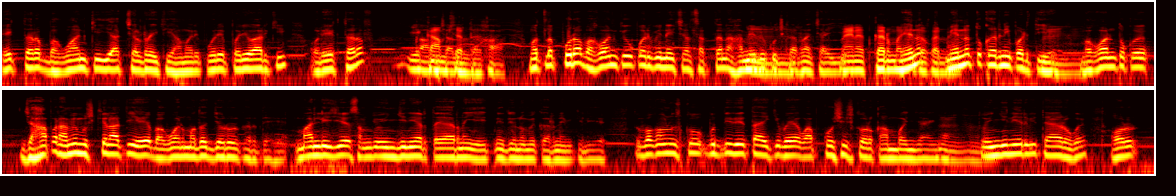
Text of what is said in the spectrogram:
एक तरफ़ भगवान की याद चल रही थी हमारे पूरे परिवार की और एक तरफ़ ये काम चालू चल रहा था। हाँ मतलब पूरा भगवान के ऊपर भी नहीं चल सकता ना हमें भी कुछ हम्म। करना चाहिए। मेहनत कर्म तो मेहनत करना। मेहनत तो करनी पड़ती है। हम्म। भगवान तो कोई जहाँ पर हमें मुश्किल आती है भगवान मदद ज़रूर करते हैं। मान लीजिए समझो इंजीनियर तैयार नहीं है इतने दिनों में करने के लिए तो भगवान उसको बुद्धि देता है कि भाई आप कोशिश करो काम बन जाएगा। हम्म। तो इंजीनियर भी तैयार हो गए और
